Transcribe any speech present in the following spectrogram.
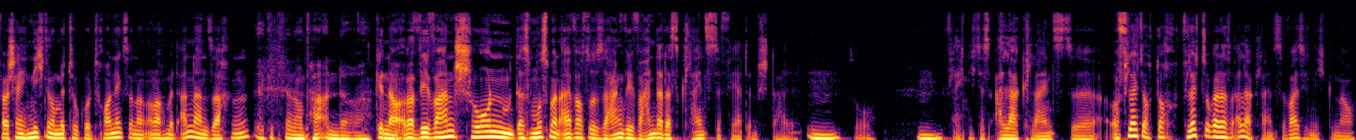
wahrscheinlich nicht nur mit Tokotronic, sondern auch noch mit anderen Sachen. Da gibt es ja noch ein paar andere. Genau, aber wir waren schon, das muss man einfach so sagen, wir waren da das kleinste Pferd im Stall. Mhm. So. Mhm. vielleicht nicht das allerkleinste, aber vielleicht auch doch, vielleicht sogar das allerkleinste, weiß ich nicht genau.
